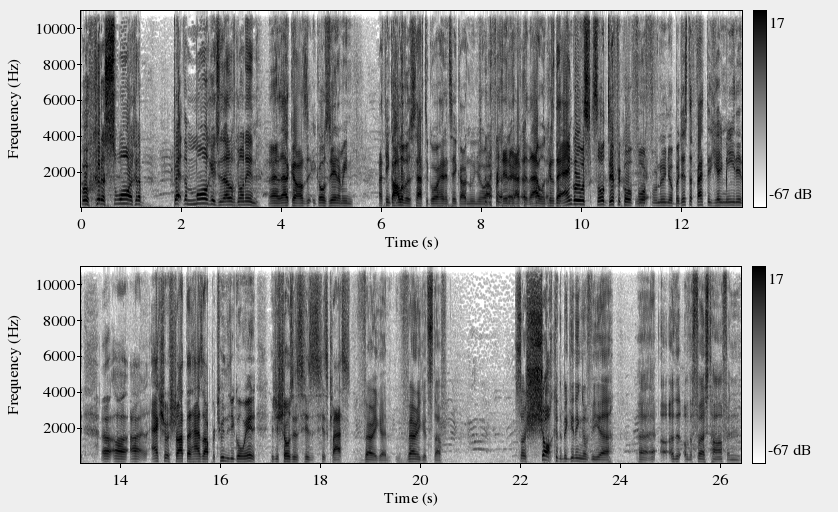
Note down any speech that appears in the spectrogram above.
Could have sworn, could have bet the mortgage that that would have gone in. Uh, that goes it goes in. I mean, I think all of us have to go ahead and take our Nuno out for dinner after that one because the angle was so difficult for, Yeah. for Nuno. But just the fact that he made it uh, uh, uh, an actual shot that has opportunity to go in, it just shows his his, his class. Very good. Very good stuff. So shock at the beginning of the uh, uh, of, the, of the first half, and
